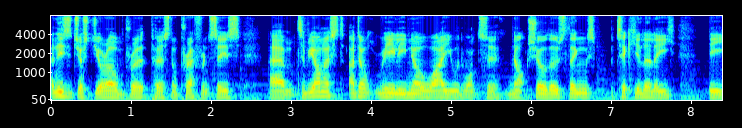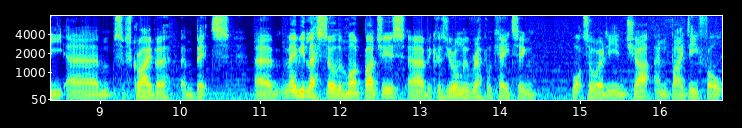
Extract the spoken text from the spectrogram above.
And these are just your own personal preferences. Um, to be honest, I don't really know why you would want to not show those things, particularly the um, subscriber and bits. Um, maybe less so the mod badges, uh, because you're only replicating what's already in chat and by default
